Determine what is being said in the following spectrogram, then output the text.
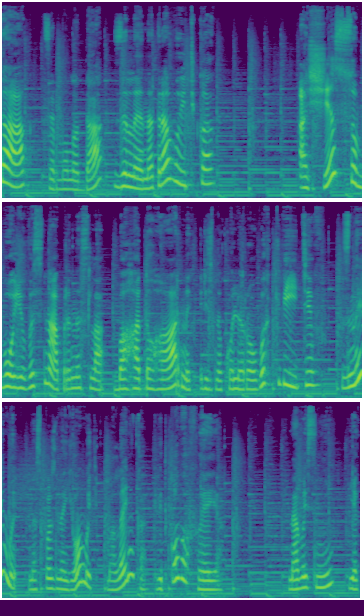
Так, це молода зелена травичка. А ще з собою весна принесла багато гарних різнокольорових квітів. З ними нас познайомить маленька квіткова фея. Навесні, як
